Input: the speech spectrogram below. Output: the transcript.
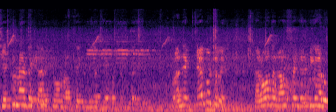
చెట్లు నాటే కార్యక్రమం రాజశేఖర గారు చేపట్టడం జరిగింది. ప్రాజెక్ట్ చేపట్టలేదు తర్వాత రాజశేఖర రెడ్డి గారు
